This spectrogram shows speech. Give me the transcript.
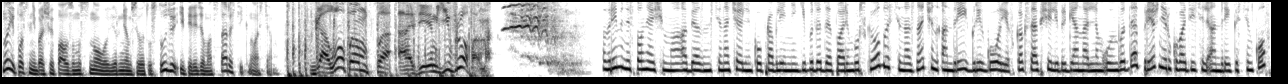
Ну и после небольшой паузы мы снова вернемся в эту студию и перейдем от старости к новостям. Галопом по Азиям Европам! Временно исполняющим обязанности начальника управления ГИБДД по Оренбургской области назначен Андрей Григорьев. Как сообщили в региональном УМВД, прежний руководитель Андрей Костенков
